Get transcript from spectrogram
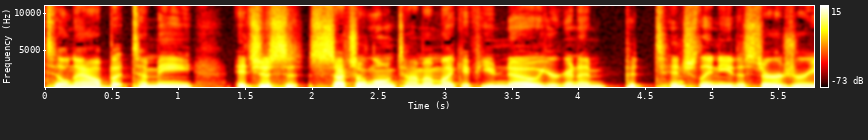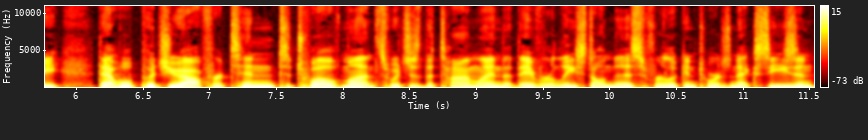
till now, but to me, it's just such a long time. I'm like, if you know you're going to potentially need a surgery that will put you out for 10 to 12 months, which is the timeline that they've released on this, we're looking towards next season,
